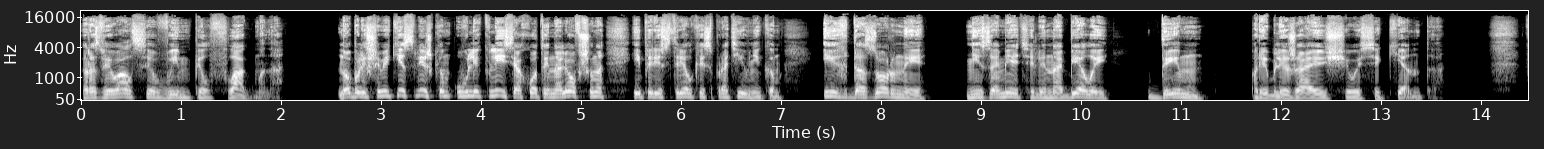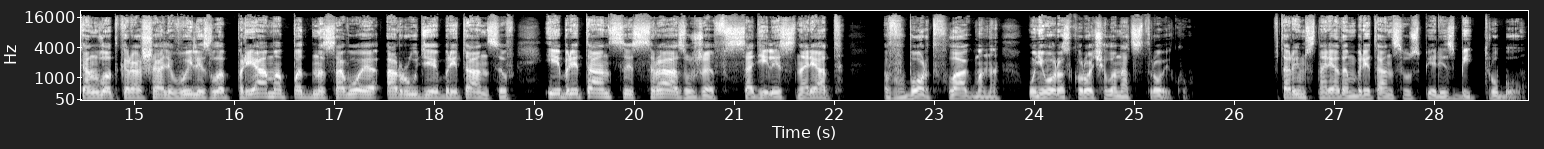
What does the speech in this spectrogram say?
развивался вымпел флагмана. Но большевики слишком увлеклись охотой на Левшина и перестрелкой с противником. Их дозорные не заметили на белый дым приближающегося Кента. Конлодка «Рошаль» вылезла прямо под носовое орудие британцев, и британцы сразу же всадили снаряд в борт флагмана. У него раскурочило надстройку. Вторым снарядом британцы успели сбить трубу.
